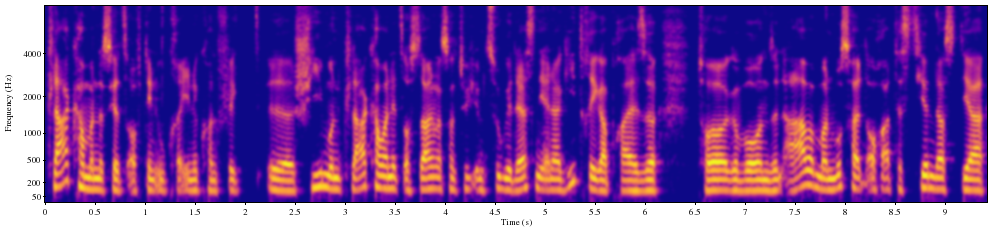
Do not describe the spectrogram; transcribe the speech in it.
Klar kann man das jetzt auf den Ukraine-Konflikt äh, schieben und klar kann man jetzt auch sagen, dass natürlich im Zuge dessen die Energieträgerpreise teurer geworden sind. Aber man muss halt auch attestieren, dass der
